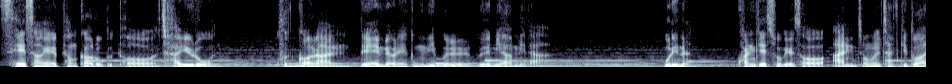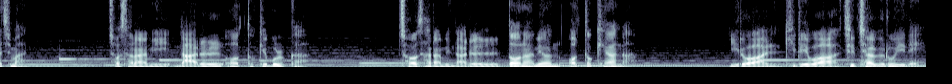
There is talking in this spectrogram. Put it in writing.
세상의 평가로부터 자유로운 굳건한 내면의 독립을 의미합니다. 우리는 관계 속에서 안정을 찾기도 하지만 저 사람이 나를 어떻게 볼까? 저 사람이 나를 떠나면 어떻게 하나? 이러한 기대와 집착으로 인해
